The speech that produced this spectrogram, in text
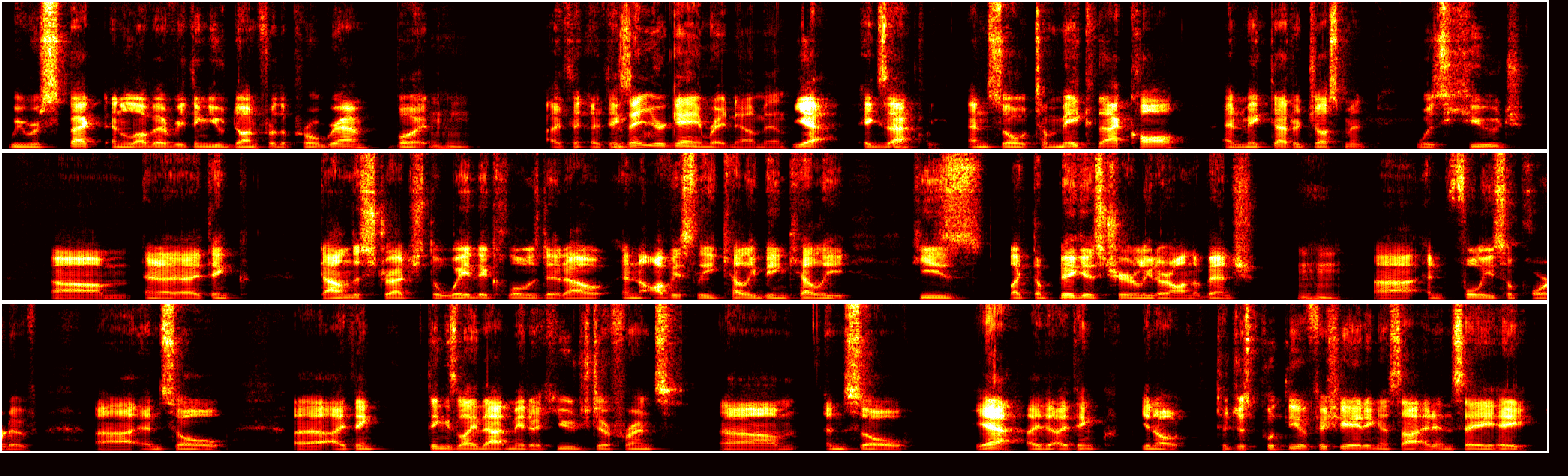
we respect and love everything you've done for the program, but Mhm. I think I think This ain't your game right now, man. yeah, exactly. And so to make that call and make that adjustment was huge. Um, and I I think down the stretch, the way they closed it out, and obviously Kelly being Kelly, he's like the biggest cheerleader on the bench hmm uh, and fully supportive. Uh, and so uh, I think things like that made a huge difference. Um, and so, yeah, I, I think, you know, to just put the officiating aside and say, hey,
